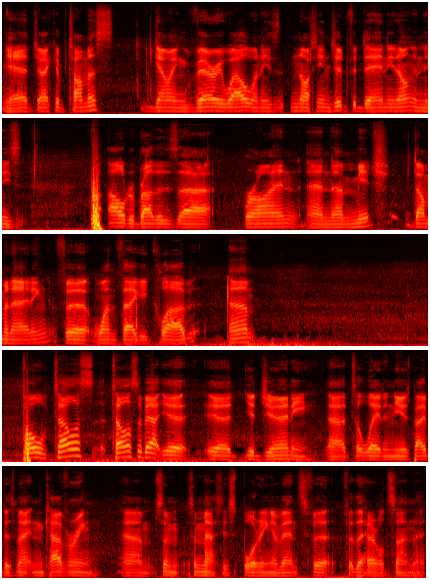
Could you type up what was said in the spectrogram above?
Yeah. Jacob Thomas going very well when he's not injured for Dandenong, and his older brothers uh, Ryan and uh, Mitch dominating for Wonthaggi Club. Um, Paul, tell us tell us about your your, your journey uh, to Leader newspapers, mate, and covering um, some some massive sporting events for, for the Herald Sun, mate.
